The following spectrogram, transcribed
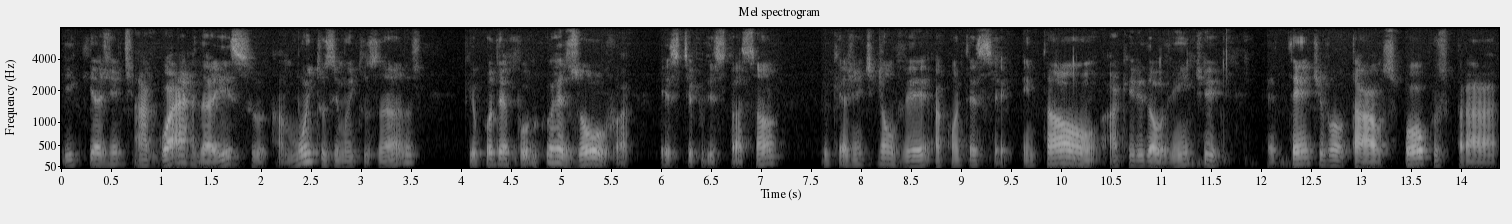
e que a gente aguarda isso há muitos e muitos anos que o poder público resolva esse tipo de situação e que a gente não vê acontecer. Então, a querida ouvinte, é, tente voltar aos poucos para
